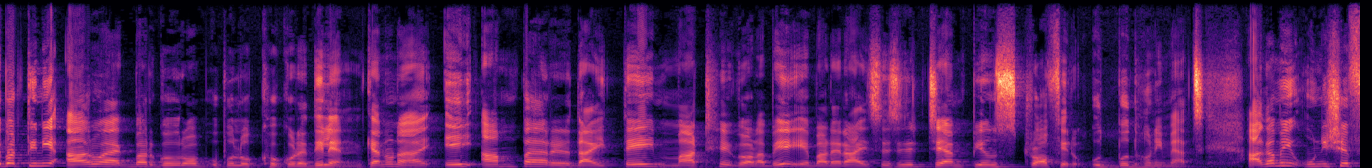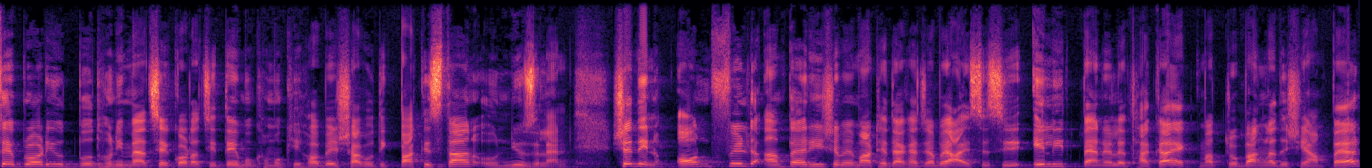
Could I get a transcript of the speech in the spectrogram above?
এবার তিনি আরও একবার গৌরব উপলক্ষ করে দিলেন, কেননা এই আম্পায়ারের দায়িত্বেই মাঠে গড়াবে এবারের আইসিসির চ্যাম্পিয়ন্স ট্রফির উদ্বোধনী ম্যাচ। আগামী উনিশে ফেব্রুয়ারি উদ্বোধনী ম্যাচে করাচিতে মুখোমুখি হবে স্বাগতিক পাকিস্তান ও নিউজিল্যান্ড। সেদিন অনফিল্ড আম্পায়ার হিসেবে মাঠে দেখা যাবে আইসিসির এলিট প্যানেলে থাকা একমাত্র বাংলাদেশি আম্পায়ার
